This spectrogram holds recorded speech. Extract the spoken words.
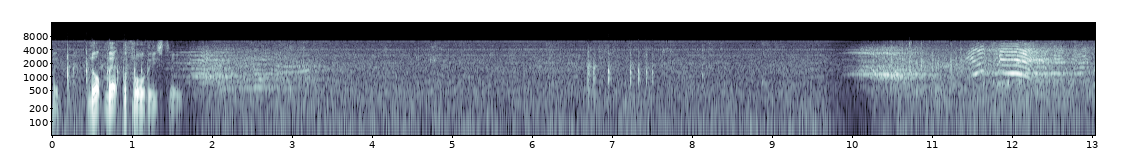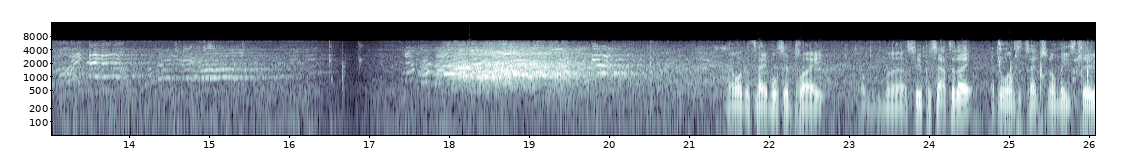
they'd not met before these two. Now on the tables in play on uh, Super Saturday. Everyone's attention on these two.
